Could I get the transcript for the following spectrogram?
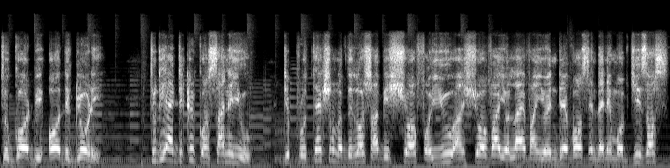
To God be all the glory. Today I decree concerning you, the protection of the Lord shall be sure for you and sure over your life and your endeavors in the name of Jesus.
